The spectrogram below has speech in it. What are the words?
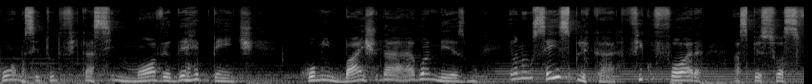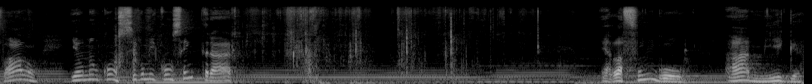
Como se tudo ficasse imóvel de repente, como embaixo da água mesmo. Eu não sei explicar, fico fora. As pessoas falam e eu não consigo me concentrar. Ela fungou. A amiga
